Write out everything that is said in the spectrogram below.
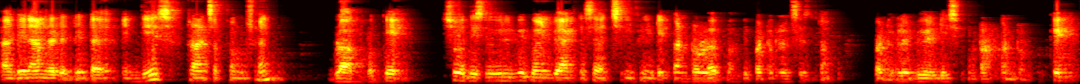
uh, denominator data in this transfer function block, okay? So this will be going to act as a infinity controller for the particular system, particular BLDC motor control, okay?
